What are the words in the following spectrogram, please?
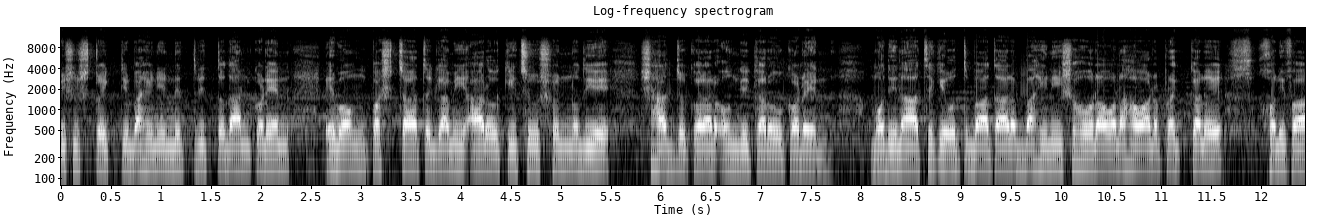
বিশিষ্ট একটি বাহিনীর নেতৃত্ব দান করেন এবং পশ্চাৎগামী আরও কিছু সৈন্য দিয়ে সাহায্য করার অঙ্গীকারও করেন। মদিনা থেকে উতবা তার বাহিনী সহ রওনা হওয়ার প্রাককালে খলিফা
